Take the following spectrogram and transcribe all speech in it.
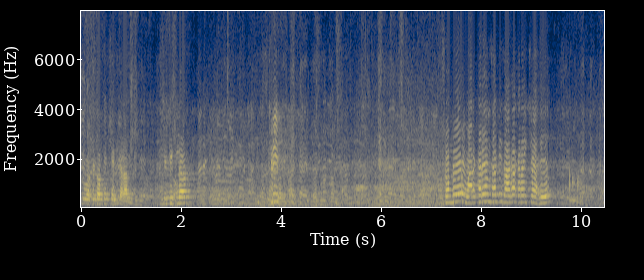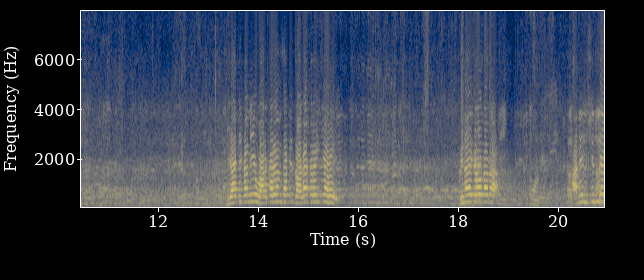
ती वॉकी टॉकी चेक कराल. सिटी क्लब समोर वारकऱ्यांसाठी जागा करायची आहे. या ठिकाणी वारकऱ्यांसाठी जागा करायची आहे. विनायकराव दादा अनिल शिंदे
